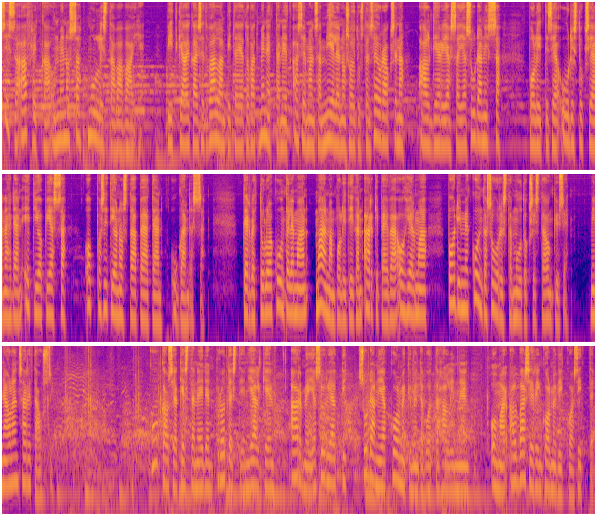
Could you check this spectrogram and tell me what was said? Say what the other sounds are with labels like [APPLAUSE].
Osissa Afrikkaa on menossa mullistava vaihe. Pitkäaikaiset vallanpitäjät ovat menettäneet asemansa mielenosoitusten seurauksena Algeriassa ja Sudanissa. Poliittisia uudistuksia nähdään Etiopiassa. Oppositio nostaa päätään Ugandassa. Tervetuloa kuuntelemaan maailmanpolitiikan arkipäivää ohjelmaa. Pohdimme, kuinka suurista muutoksista on kyse. Minä olen Sari Taussi. Kuukausia kestäneiden protestien jälkeen armeija syrjäytti Sudania 30 vuotta hallinneen Omar al-Bashirin kolme viikkoa sitten.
